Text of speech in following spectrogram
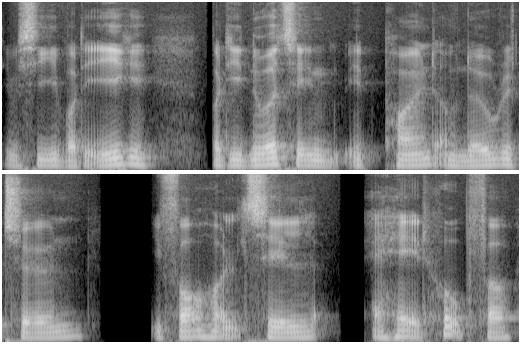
Det vil sige, hvor det ikke, hvor de er nået til en, et point of no return i forhold til at have et håb for,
